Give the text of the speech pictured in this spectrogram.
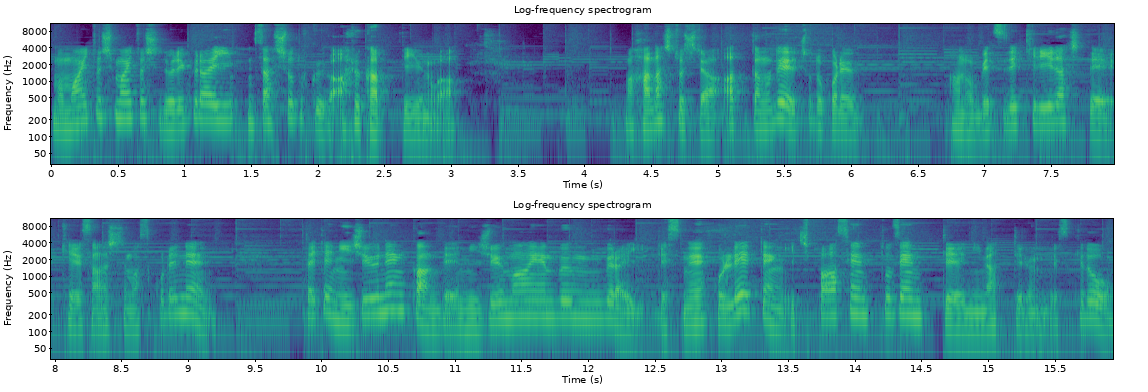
まあ、毎年毎年どれくらい雑所得があるかっていうのが、まあ、話としてはあったので、ちょっとこれあの別で切り出して計算してます。これね、だいたい20年間で20万円分ぐらいですね。これ0.1%前提になってるんですけど、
